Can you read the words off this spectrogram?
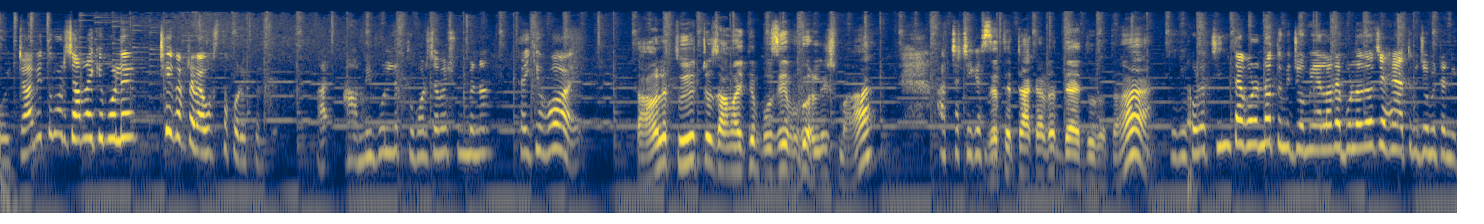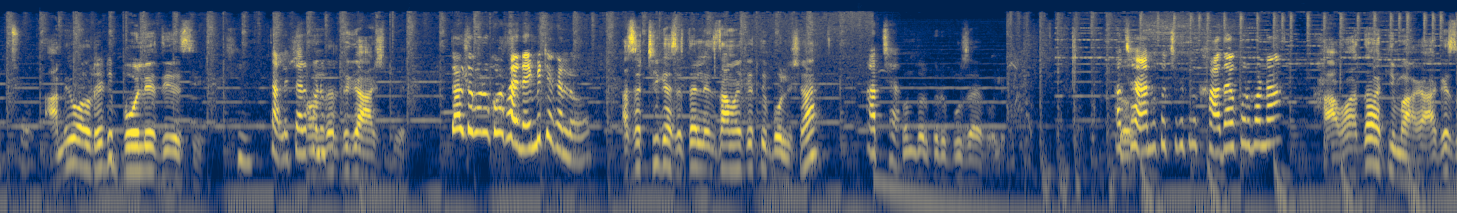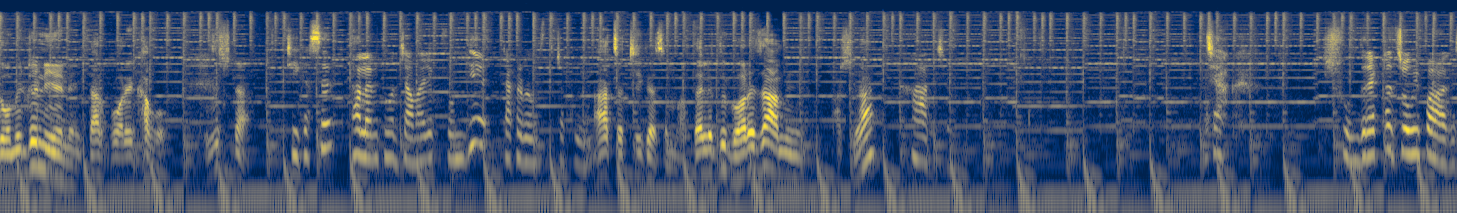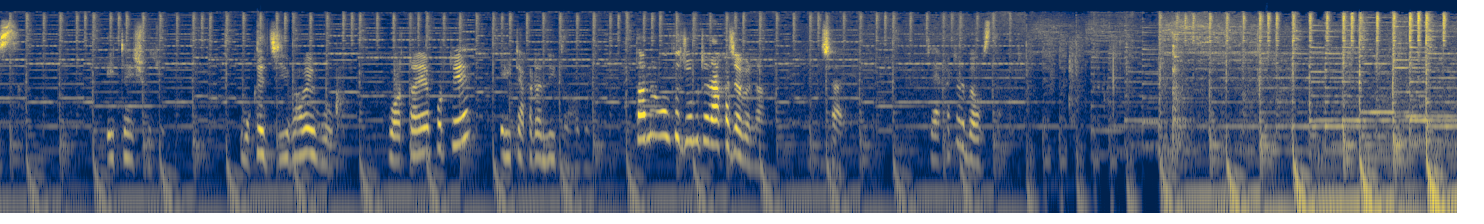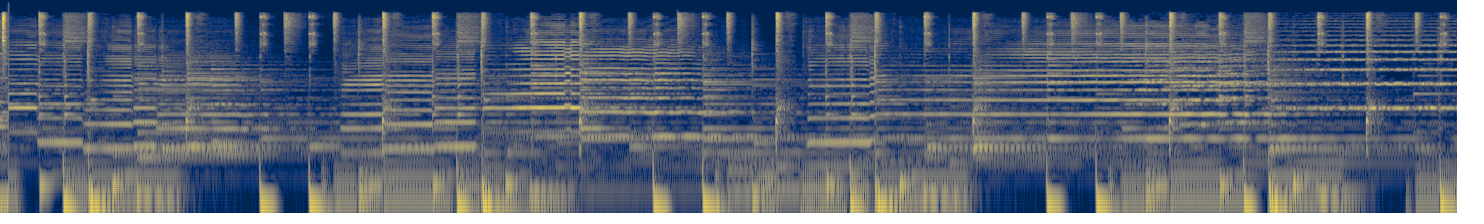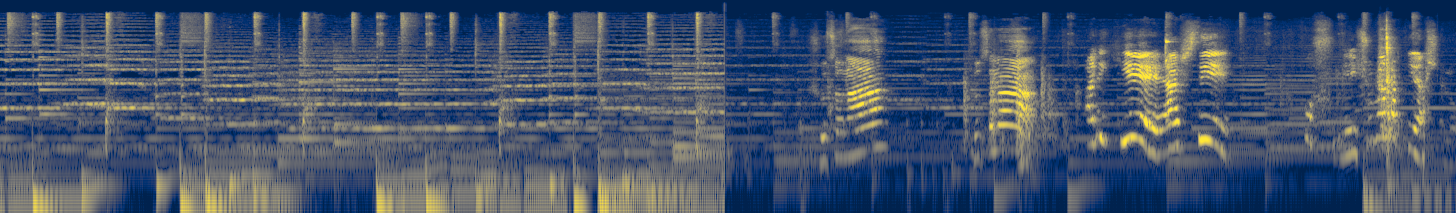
ওইটা আমি তোমার জামাইকে বলে ঠিক একটা ব্যবস্থা করে ফেলব। আর আমি বললে তোমার জামাই শুনবে না তাই কি হয়? তাহলে তুই একটু জামাইকে বুঝিয়ে বলিস মা হ্যাঁ? আচ্ছা ঠিক আছে। যাতে টাকাটা দেয় দূরত হ্যাঁ? তুমি কোনো চিন্তা করো না তুমি জমি আলাদা বলে দাও যে হ্যাঁ তুমি জমিটা নিচ্ছ। আমি অলরেডি বলে দিয়েছি। তাহলে তার কোনো সন্ধ্যার দিকে আসবে। তাহলে তো কোনো কথাই নাই মিটে গেল। আচ্ছা ঠিক আছে তাহলে জামাইকে তুই বলিস হ্যাঁ? আচ্ছা। সুন্দর করে বুঝায় বলিস। আচ্ছা আমি করছি কি তুমি খাওয়া দাওয়া করবে না? খাওয়া দাওয়া কি মা? আগে জমিটা নিয়ে নেই তারপরে খাব বুঝিস না? ঠিক আছে তাহলে আমি তোমার জামাইয়ের ফোন দিয়ে টাকার ব্যবস্থাটা করি আচ্ছা ঠিক আছে মা। তাহলে তুই ঘরে যা আমি আসি হ্যাঁ? আচ্ছা। যাক সুন্দর একটা জমি পাওয়া গেছে। এটাই সুযোগ। ওকে যেভাবে হোক পটায় পটে এই টাকাটা নিতে হবে। তা না হলে তো জমিটা রাখা যাবে না। চাই টাকাটার ব্যবস্থা। করি। সূচনা সূচনা আরে কে আসছি। উফ, এই সময় আবার কি আসলো?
